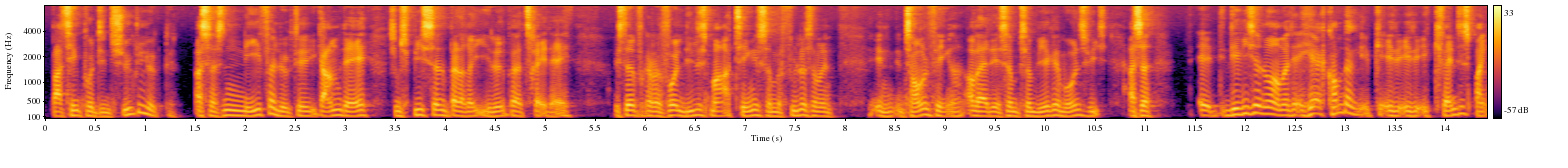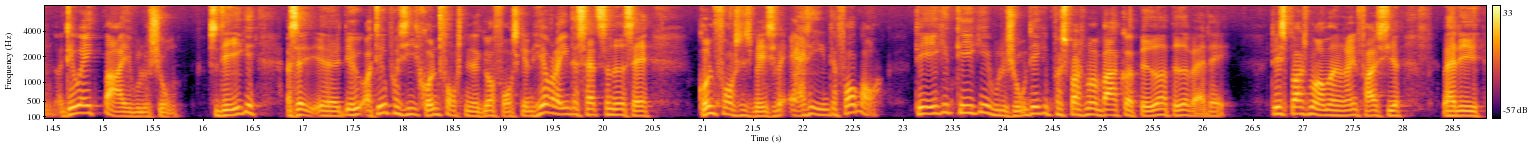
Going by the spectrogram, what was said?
Bare tænk på din cykellygte. Altså sådan en NEFA-lygte i gamle dage, som spiser sådan en batteri i løbet af tre dage. I stedet for kan du få en lille smart ting, som er fylder som en, en, en tommelfinger, og hvad er det, som, som virker i månedsvis. Altså, øh, det viser noget om, at her kom der et, et, et kvantespring, og det var ikke bare evolution. Så det er ikke, altså, øh, det, og det er jo præcis grundforskning, der gjorde forskellen. Her var der en, der satte sig ned og sagde, grundforskningsmæssigt, hvad er det en, der foregår? Det er ikke, det er ikke evolution, det er ikke et spørgsmål om bare at gøre bedre og bedre hver dag. Det er et spørgsmål om, at man rent faktisk siger, hvad er det,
